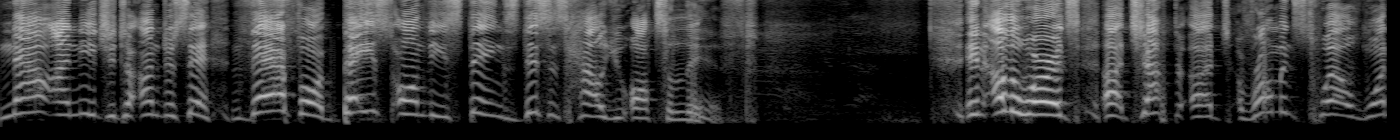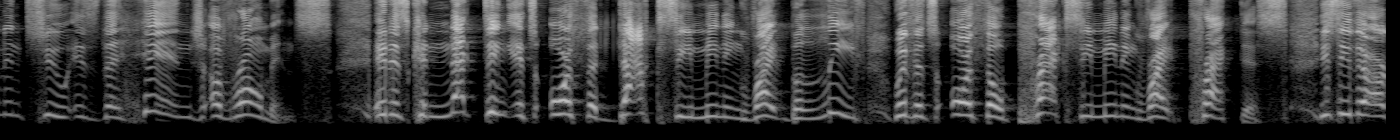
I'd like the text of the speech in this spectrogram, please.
Now I need you to understand. Therefore, based on these things, this is how you ought to live. In other words, uh, chapter uh, Romans 12, 1 and 2 is the hinge of Romans. It is connecting its orthodoxy, meaning right belief, with its orthopraxy, meaning right practice. You see, there are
